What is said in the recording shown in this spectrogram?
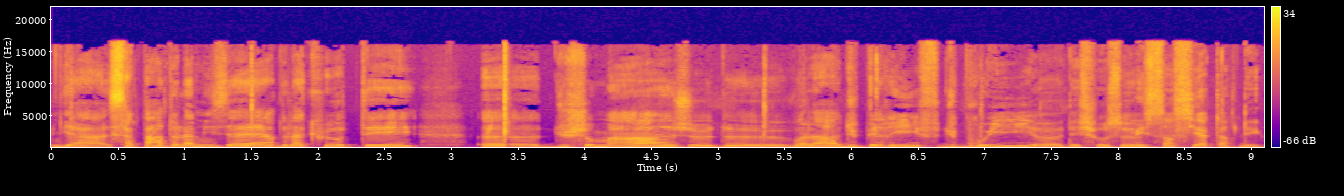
y a, ça part de la misère, de la cruauté, euh, du chômage, de voilà, du périph, du bruit, euh, des choses. Mais sans s'y attarder.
